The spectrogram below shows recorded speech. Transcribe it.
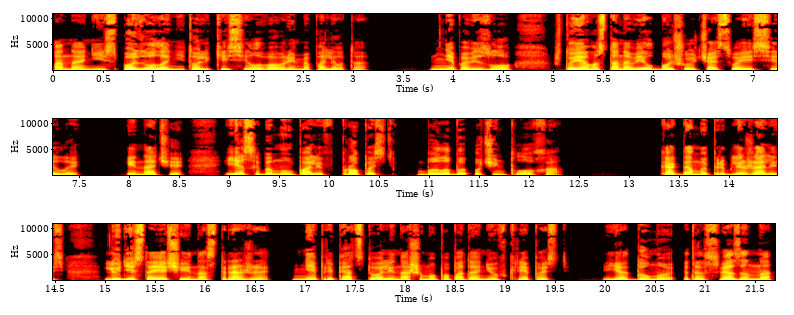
Она не использовала ни только силы во время полета. Мне повезло, что я восстановил большую часть своей силы. Иначе, если бы мы упали в пропасть, было бы очень плохо. Когда мы приближались, люди, стоящие на страже, не препятствовали нашему попаданию в крепость. Я думаю, это связано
